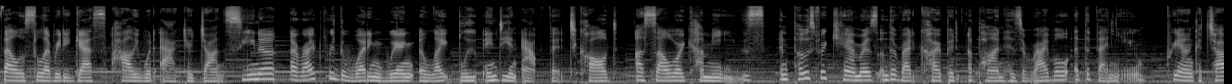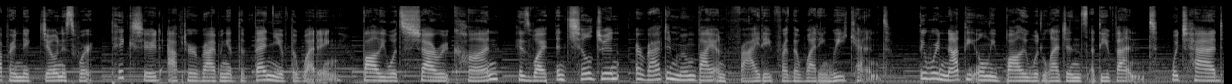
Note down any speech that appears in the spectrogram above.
Fellow celebrity guest Hollywood actor John Cena arrived for the wedding wearing a light blue Indian outfit called a salwar kameez and posed for cameras on the red carpet upon his arrival at the venue. Priyanka Chopra and Nick Jonas were pictured after arriving at the venue of the wedding. Bollywood's Shah Rukh Khan, his wife, and children arrived in Mumbai on Friday for the wedding weekend. They were not the only Bollywood legends at the event, which had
